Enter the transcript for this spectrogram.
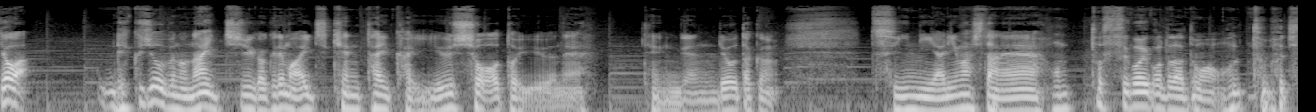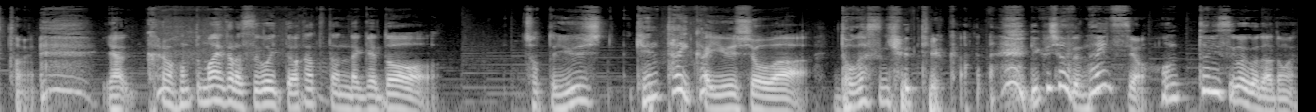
今日は陸上部のない中学でも愛知県大会優勝というね天元亮太くん。ついにやりましたね。ほんとすごいことだと思う。ほんともうちょっとね。いや彼は本当前からすごいって分かってたんだけどちょっと優勝県大会優勝は度が過ぎるっていうか 陸上部ないんですよ。本当にすごいことだと思う。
